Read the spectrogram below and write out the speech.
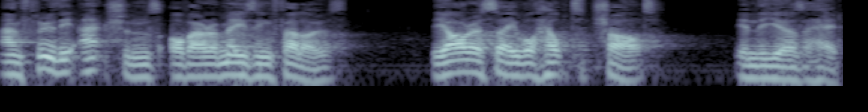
and through the actions of our amazing fellows, the RSA will help to chart in the years ahead.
